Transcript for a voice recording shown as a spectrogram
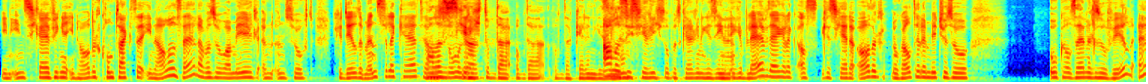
in inschrijvingen, in oudercontacten, in alles. Hè, dat we zo wat meer een, een soort gedeelde menselijkheid... En Alles sommige- is gericht op dat, op dat, op dat kerngezin. alles hè. is gericht op het kerngezin. Ja. En je blijft eigenlijk als gescheiden ouder nog altijd een beetje zo... Ook al zijn er zoveel, hè,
